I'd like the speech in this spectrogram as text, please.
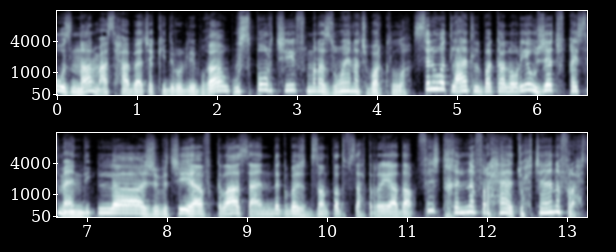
كدوز النهار مع صحاباتها كيديروا اللي بغاو و sportive مرا زوينة تبارك الله. سلوى طلعت البكالوريا وجات في قسم عندي. لا جبتيها في classe عندك باش تزنطط في ساحة الرياضة. فاش دخلنا فرحات وحتى أنا فرحت.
